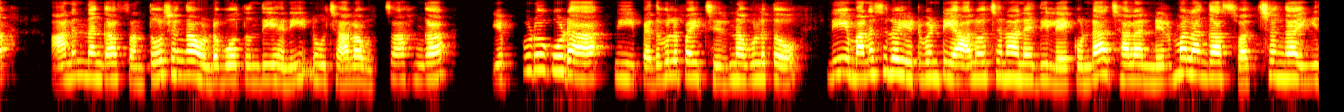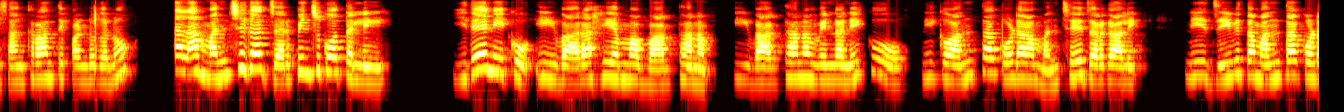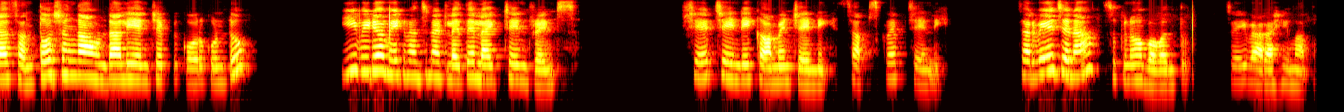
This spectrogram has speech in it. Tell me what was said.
ఆనందంగా సంతోషంగా ఉండబోతుంది అని నువ్వు చాలా ఉత్సాహంగా ఎప్పుడూ కూడా నీ పెదవులపై చిరునవ్వులతో నీ మనసులో ఎటువంటి ఆలోచన అనేది లేకుండా చాలా నిర్మలంగా స్వచ్ఛంగా ఈ సంక్రాంతి పండుగను చాలా మంచిగా జరిపించుకో తల్లి. ఇదే నీకు ఈ వారాహి అమ్మ వాగ్దానం. ఈ వాగ్దానం విన్న నీకు నీకు అంతా కూడా మంచే జరగాలి. నీ జీవితం అంతా కూడా సంతోషంగా ఉండాలి అని చెప్పి కోరుకుంటూ ఈ వీడియో మీకు నచ్చినట్లయితే లైక్ చేయండి ఫ్రెండ్స్. షేర్ చేయండి కామెంట్ చేయండి సబ్స్క్రైబ్ చేయండి. సర్వే జన సుఖినో భవంతు. జై వారాహిమాత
